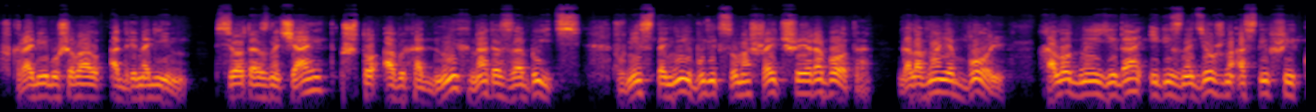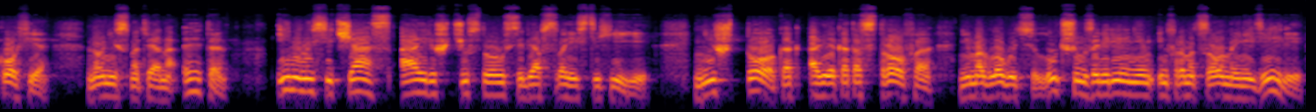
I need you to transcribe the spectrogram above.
В крови бушевал адреналин. Все это означает, что о выходных надо забыть. Вместо них будет сумасшедшая работа, головная боль, холодная еда и безнадежно остывший кофе. Но, несмотря на это, Именно сейчас Айриш чувствовал себя в своей стихии. Ничто, как авиакатастрофа, не могло быть лучшим заверением информационной недели,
